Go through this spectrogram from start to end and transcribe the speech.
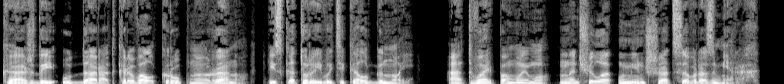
Каждый удар открывал крупную рану, из которой вытекал гной, а тварь, по-моему, начала уменьшаться в размерах.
